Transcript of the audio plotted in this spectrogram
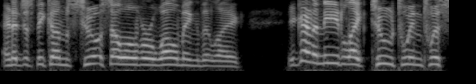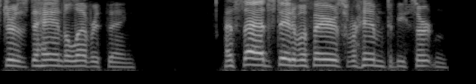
And it just becomes too, so overwhelming that like, you're gonna need like two twin twisters to handle everything. A sad state of affairs for him to be certain.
